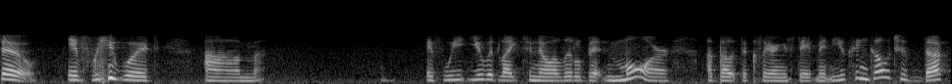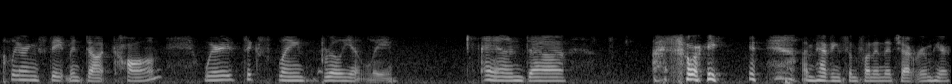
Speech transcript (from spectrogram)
So, if we would, um, if we you would like to know a little bit more about the clearing statement, you can go to theclearingstatement.com where it's explained brilliantly. And uh, sorry, I'm having some fun in the chat room here.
